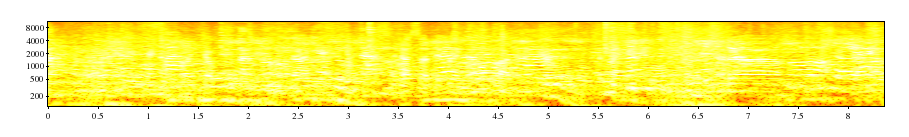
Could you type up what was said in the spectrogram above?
่างขอจบการรับสดเป็นทางก่อนครับครับ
